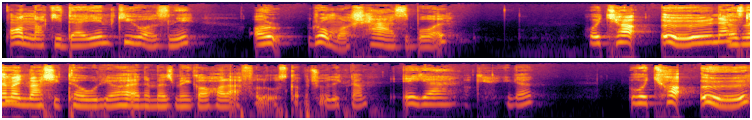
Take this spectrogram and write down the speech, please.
annak idején kihozni a romos házból, hogyha ő neki... Ez nem egy másik teória, hanem ez még a halálfalóhoz kapcsolódik, nem? Igen. Oké, okay, igen. Hogyha ő,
